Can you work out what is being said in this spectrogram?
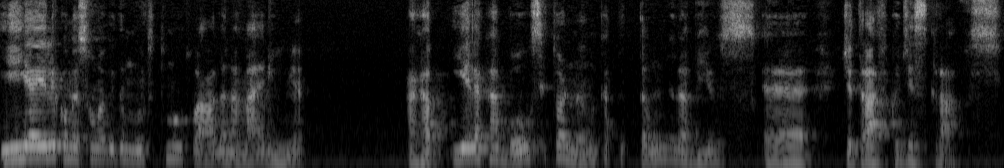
E aí ele começou uma vida muito tumultuada na marinha. E ele acabou se tornando capitão de navios é, de tráfico de escravos.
